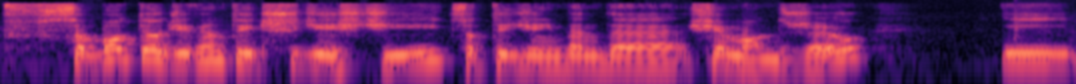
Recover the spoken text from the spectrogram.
W sobotę o 9.30 co tydzień będę się mądrzył. I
